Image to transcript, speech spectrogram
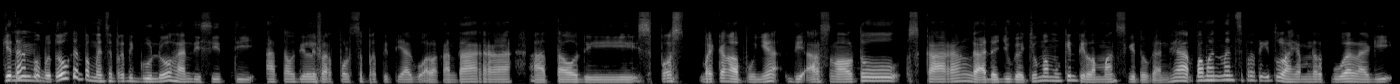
kita hmm. membutuhkan pemain seperti Gundogan di City atau di Liverpool seperti Thiago Alcantara atau di Spurs. Mereka nggak punya. Di Arsenal tuh sekarang nggak ada juga. Cuma mungkin Tielemans gitu kan. Ya pemain-pemain seperti itulah yang menurut gua lagi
